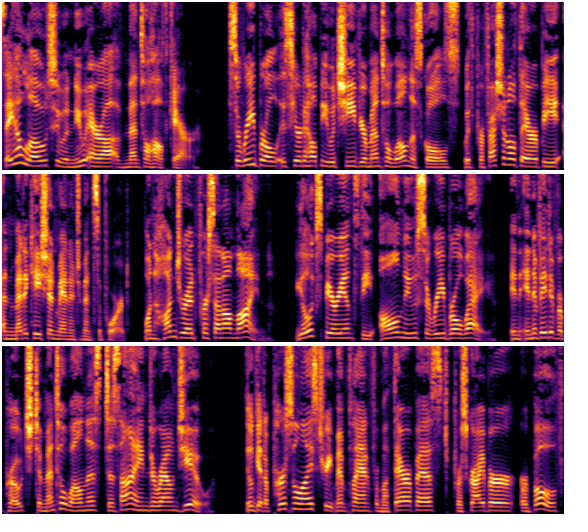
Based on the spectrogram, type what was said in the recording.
Say hello to a new era of mental health care. Cerebral is here to help you achieve your mental wellness goals with professional therapy and medication management support. 100% online. You'll experience the all new Cerebral Way, an innovative approach to mental wellness designed around you. You'll get a personalized treatment plan from a therapist, prescriber, or both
